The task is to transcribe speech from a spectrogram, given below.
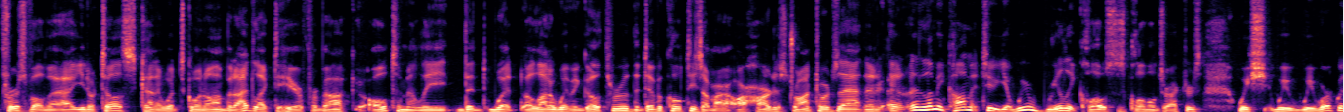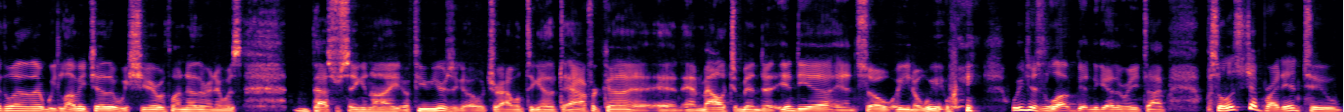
first of all, you know, tell us kind of what's going on. But I'd like to hear from Buck ultimately that what a lot of women go through, the difficulties. Our, our heart is drawn towards that. And, and, and, let me comment too. Yeah, we're really close as global directors. We sh- we we work with one another. We love each other. We share with one another. And it was Pastor Singh and I a few years ago traveled together to Africa, and and Malik's been to India, and so you know we we we just love getting together anytime. So let's jump right into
